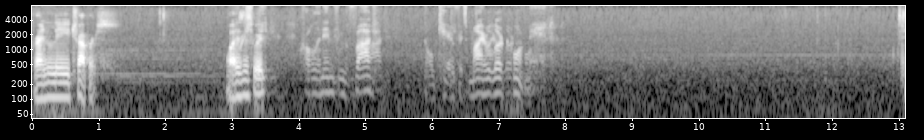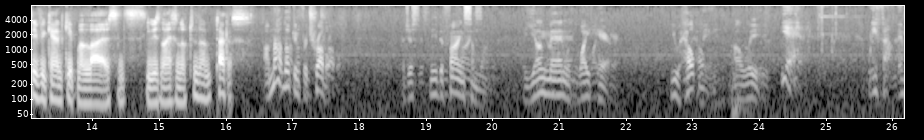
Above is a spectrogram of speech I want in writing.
Friendly trappers. Why is this weird? Crawling in from the fog. Don't care if it's Mirelurk or man. See if we can't keep him alive since he was nice enough to not attack us. I'm not looking for trouble. I just need to find someone. A young man with white hair. You help me, I'll leave. Yeah. We found him.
